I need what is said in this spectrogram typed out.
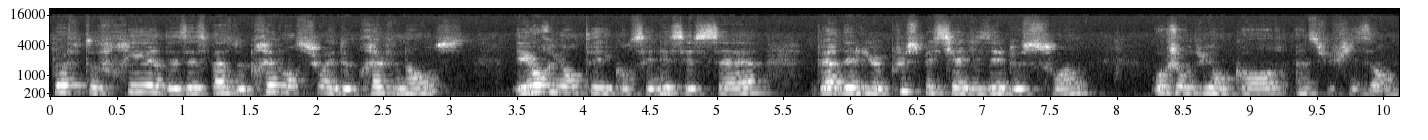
peuvent offrir des espaces de prévention et de prévenance et orienter, quand c'est nécessaire, vers des lieux plus spécialisés de soins, aujourd'hui encore insuffisants.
